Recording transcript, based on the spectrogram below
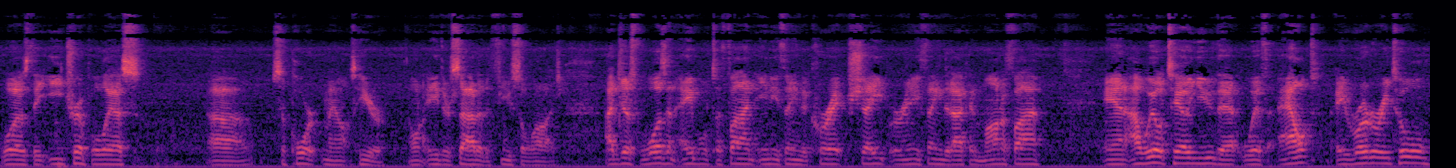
was the ESSS uh, support mounts here on either side of the fuselage. I just wasn't able to find anything the correct shape or anything that I can modify. And I will tell you that without a rotary tool,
